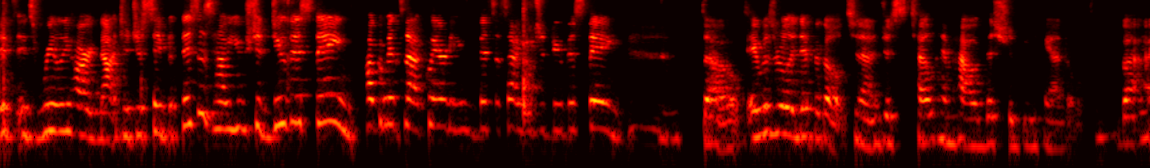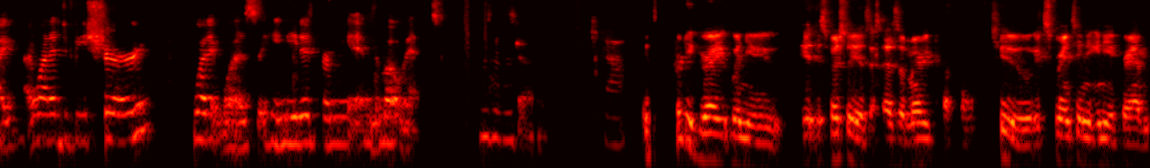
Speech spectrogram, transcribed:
it's it's really hard not to just say, but this is how you should do this thing. How come it's not clear to you? This is how you should do this thing. So it was really difficult to just tell him how this should be handled. But I, I wanted to be sure what it was that he needed from me in the moment. Mhm. So it's pretty great when you especially as, as a married couple too experiencing the enneagram.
